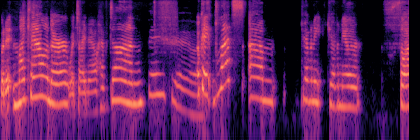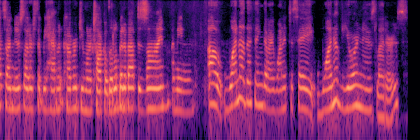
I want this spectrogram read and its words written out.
Put it in my calendar which i now have done. Thank you. Okay let's um do you have any do you have any other thoughts on newsletters that we haven't covered do you want to talk a little bit about design i mean Oh, one other thing that I wanted to say. One of your newsletters,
